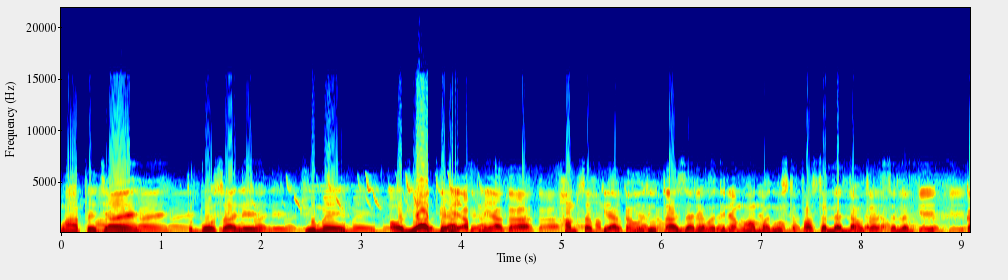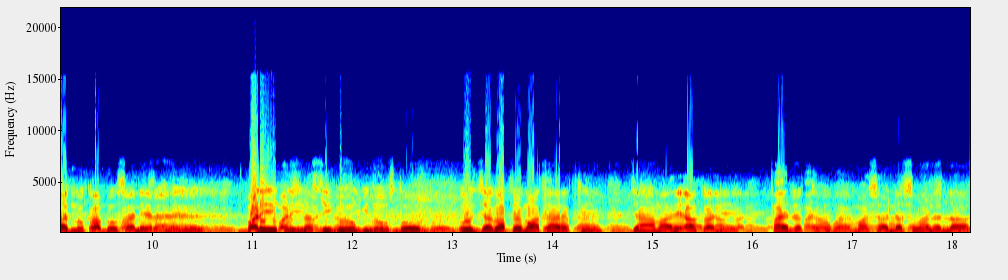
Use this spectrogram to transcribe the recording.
वहाँ पे जाएँ तो बहुत सारे चूमे और याद करें अपने आका, हम सब के आका हजू ताजर मदीना मोहम्मद मुस्तफ़ा सल्लल्लाहु अलैहि वसल्लम के कदमों का बोसा ले रहे हैं। बड़ी खुश नसीबी होगी दोस्तों, उस जगह पे माथा रखें जहाँ हमारे आका ने पैर रखा हुआ है माशा सुबहान अल्लाह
